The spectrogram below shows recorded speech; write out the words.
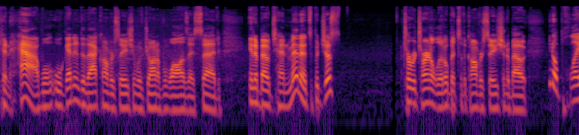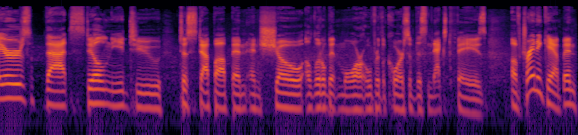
can have. We'll, we'll get into that conversation with Jonathan Wall, as I said, in about 10 minutes. But just to return a little bit to the conversation about, you know, players that still need to to step up and, and show a little bit more over the course of this next phase of training camp. And,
